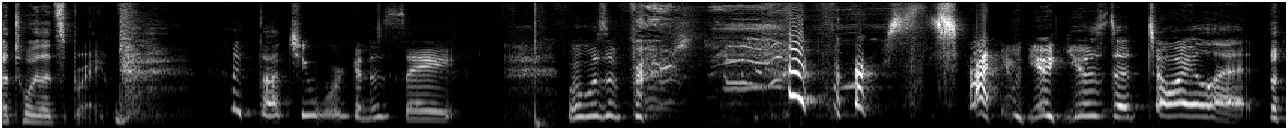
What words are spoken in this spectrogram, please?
a toilet spray? I thought you were gonna say, "What was the first first time you used a toilet? I'm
